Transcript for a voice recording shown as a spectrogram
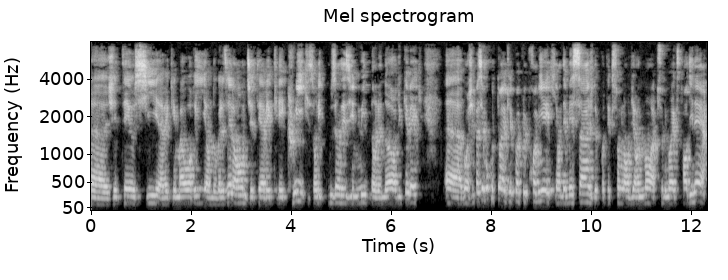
Euh, j'étais aussi avec les Maoris en Nouvelle-Zélande. J'étais avec les Cree qui sont les cousins des Inuits dans le nord du Québec. Euh, bon, j'ai passé beaucoup de temps avec les peuples premiers qui ont des messages de protection de l'environnement absolument extraordinaires.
